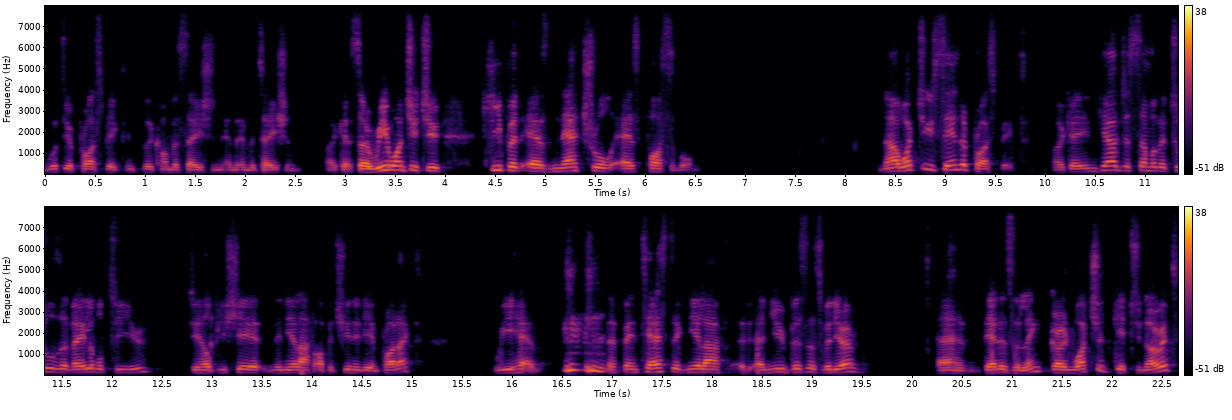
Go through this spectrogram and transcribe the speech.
with your prospect into the conversation and the invitation. Okay, so we want you to keep it as natural as possible. Now, what do you send a prospect? Okay, and here are just some of the tools available to you to help you share the NeoLife opportunity and product. We have a fantastic NeoLife, a new business video. And that is the link. Go and watch it, get to know it.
